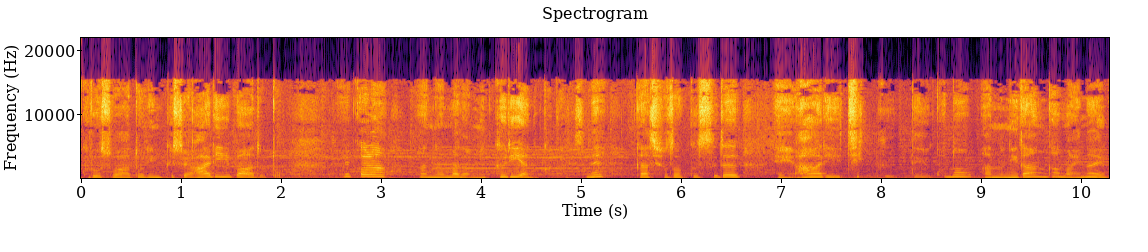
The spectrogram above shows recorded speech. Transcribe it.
クロスワールドリンクシェルアーリーバードとそれからあのまだ未クリアの方ですね。が所属する、えー、アーリーチックっていうこのあの2段構えの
